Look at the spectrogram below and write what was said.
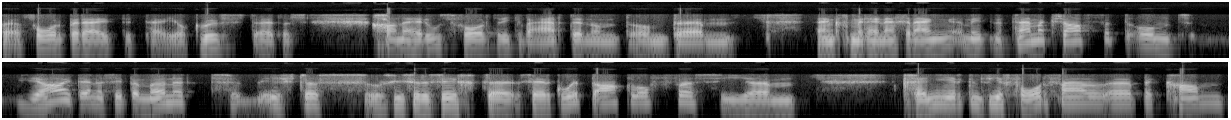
äh, vorbereitet, haben auch gewusst, das kann eine Herausforderung werden und, und ähm, ich denke, wir haben nachher eng mit ihnen zusammengearbeitet und ja, in diesen sieben Monaten ist das aus unserer Sicht äh, sehr gut angelaufen. Sie ähm, kennen irgendwie Vorfälle äh, bekannt.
